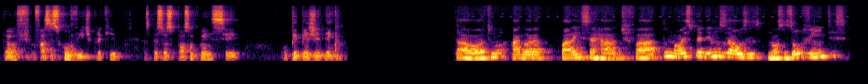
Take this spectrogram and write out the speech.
Então, eu faço esse convite para que as pessoas possam conhecer o PPGDEM. Tá ótimo. Agora, para encerrar de fato, nós pedimos aos nossos ouvintes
